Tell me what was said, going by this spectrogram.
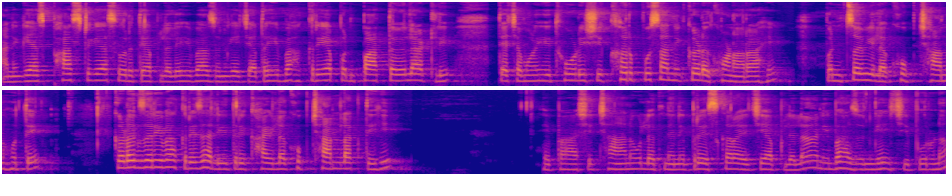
आणि गॅस फास्ट गॅसवरती आपल्याला ही भाजून घ्यायची. आता ही भाकरी आपण पातळ लाटली त्याच्यामुळे ही थोडीशी खरपूस आणि कडक होणार आहे. पण चवीला खूप छान होते. कडक जरी भाकरी झाली तरी खायला खूप छान लागते ही. हे पहा अशी छान उलटण्याने प्रेस करायची आपल्याला आणि भाजून घ्यायची पूर्ण.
